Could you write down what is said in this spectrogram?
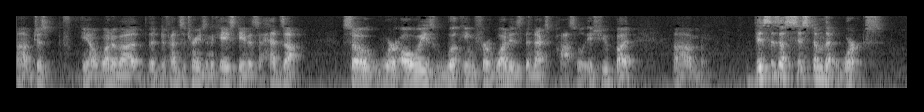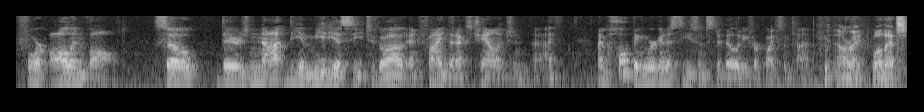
Um, just you know, one of uh, the defense attorneys in the case gave us a heads up. So we're always looking for what is the next possible issue, but um, this is a system that works for all involved. So there's not the immediacy to go out and find the next challenge, and I I'm hoping we're going to see some stability for quite some time. All right. Well, that's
